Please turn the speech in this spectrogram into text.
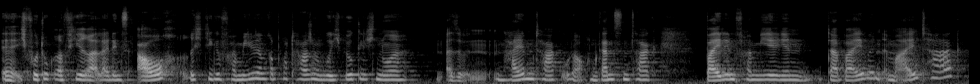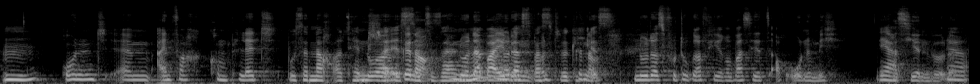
Äh, ich fotografiere allerdings auch richtige Familienreportagen, wo ich wirklich nur, also einen halben Tag oder auch einen ganzen Tag bei den Familien dabei bin im Alltag mhm. und ähm, einfach komplett. Wo es dann noch authentischer nur, ist, genau, sozusagen. Nur ne? dabei nur bin. das, was und, wirklich genau, ist. Nur das fotografiere, was jetzt auch ohne mich ja. passieren würde. Ja.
